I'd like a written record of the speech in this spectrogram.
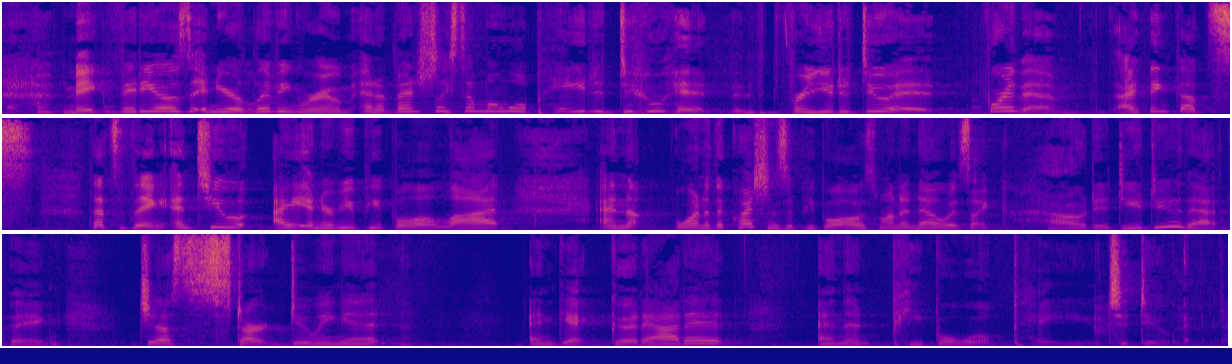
make videos in your living room, and eventually someone will pay to do it for you to do it for them. I think that's that's the thing. And two, I interview people a lot, and one of the questions that people always want to know is like, how did you do that thing? Just start doing it and get good at it, and then people will pay you to do it.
